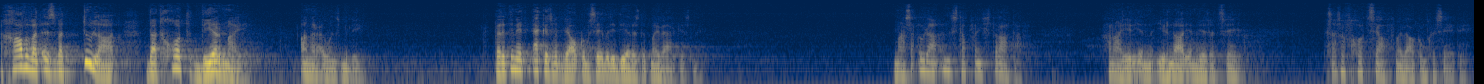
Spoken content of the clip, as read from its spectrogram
'n Gawe wat is wat toelaat dat God deur my ander ouens bedien. Dat dit nie net ek is wat welkom sê by die deur is dit my werk is nie. Maar as 'n ou daar instap van die straat af, gaan daar hier een hier na een wees wat sê dis asof God self my welkom gesê het. He.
